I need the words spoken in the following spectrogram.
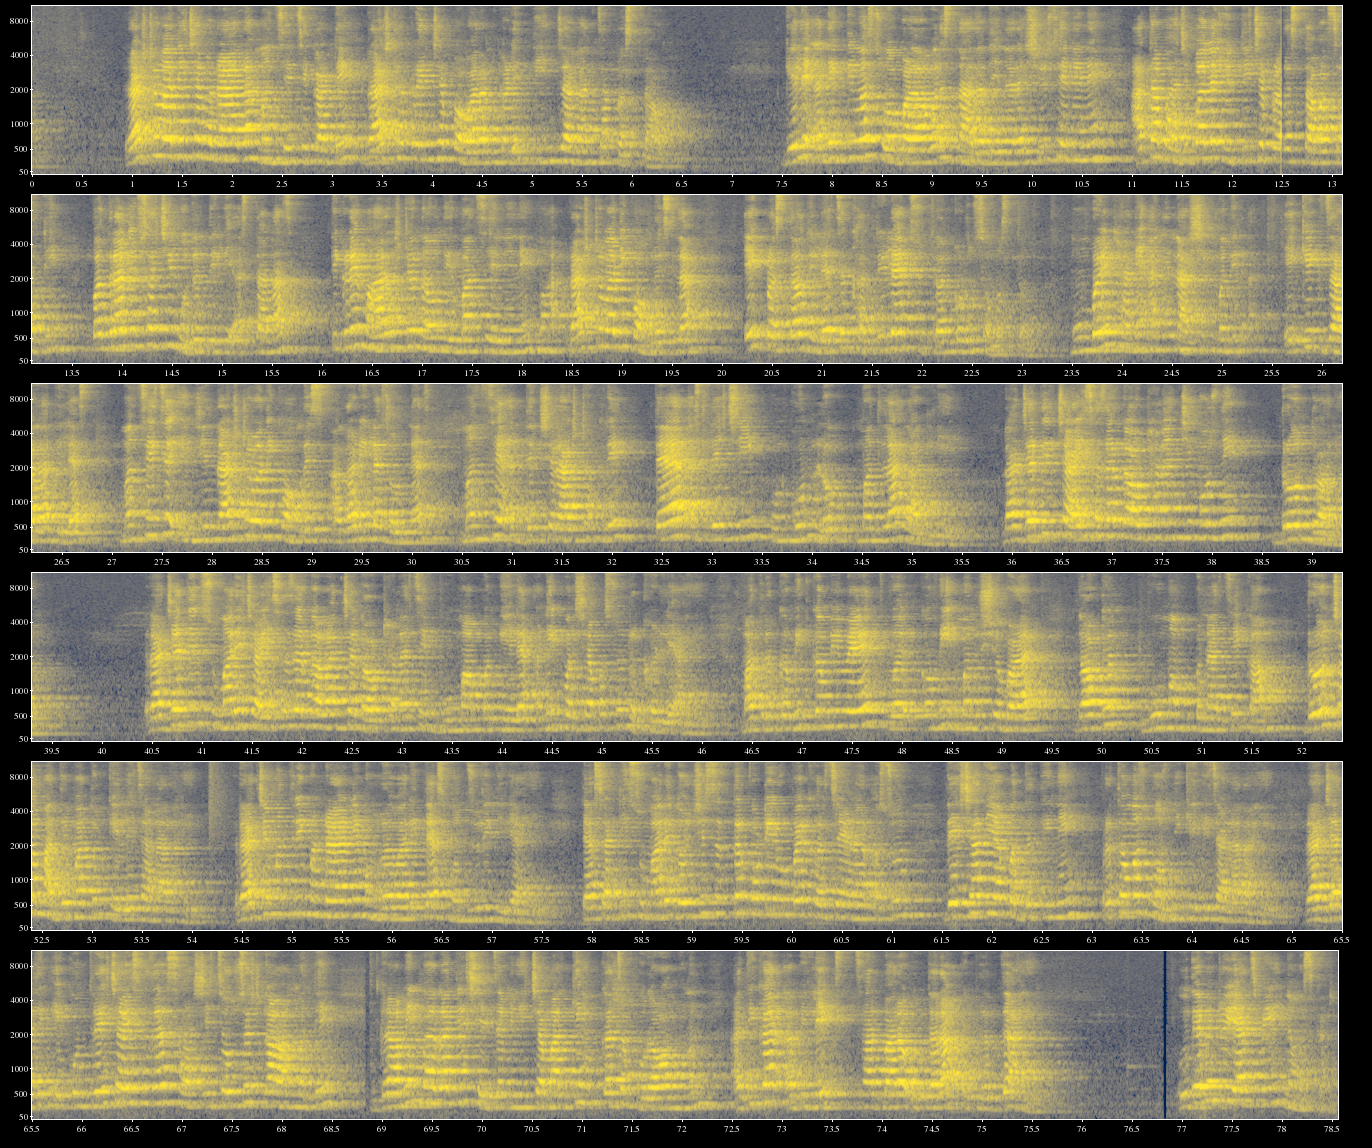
राष्ट्रवादीच्या घड्याळाला मनसेचे काटे राज ठाकरेंच्या पवारांकडे तीन जागांचा प्रस्ताव. गेले अनेक दिवस स्वबळावरच नारा देणाऱ्या शिवसेनेने आता भाजपाला युतीच्या प्रस्तावासाठी पंधरा दिवसाची मुदत दिली असतानाच तिकडे महाराष्ट्र निर्माण सेनेने राष्ट्रवादी काँग्रेसला एक प्रस्ताव दिल्याचं खात्रीलायक सूत्रांकडून समजतं. मुंबई ठाणे आणि नाशिकमधील एक एक जागा दिल्यास मनसेचे इंजिन राष्ट्रवादी काँग्रेस आघाडीला जोडण्यास मनसे अध्यक्ष राज ठाकरे तयार असल्याची कुणकुण लोकमतला लागली राज्यातील चाळीस हजार गावठाणांची मोजणी ड्रोनद्वारे. राज्यातील सुमारे चाळीस हजार गावांच्या गावठाणाचे भूमापन गेल्या अनेक वर्षापासून रखडले आहे. मात्र कमीत कमी वेळेत व कमी मनुष्यबळात गावठाण भूमापनाचे काम ड्रोनच्या माध्यमातून केले जाणार आहे. राज्य मंत्रिमंडळाने मंगळवारी त्यास मंजुरी दिली आहे. त्यासाठी सुमारे दोनशे सत्तर कोटी रुपये खर्च येणार असून देशात या पद्धतीने प्रथमच मोजणी केली जाणार आहे. राज्यातील एकूण त्रेचाळीस हजार सहाशे चौसष्ट गावांमध्ये ग्रामीण भागातील शेतजमिनीच्या मालकी हक्काचा पुरावा म्हणून अधिकार अभिलेख सातबारा उतारा उपलब्ध आहे. उद्या भेटू याच वेळी नमस्कार.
